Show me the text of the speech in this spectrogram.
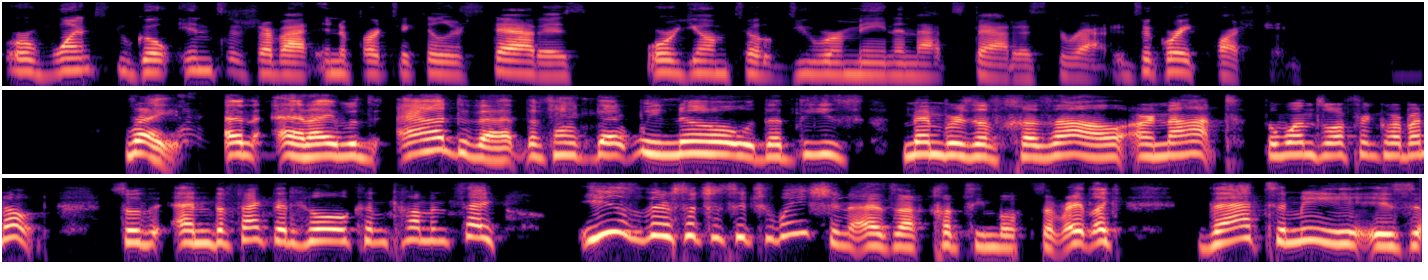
Or once you go into Shabbat in a particular status or Yom Tov, do you remain in that status throughout? It's a great question. Right. And and I would add to that the fact that we know that these members of Chazal are not the ones offering korbanot. So and the fact that Hill can come and say, is there such a situation as a chatzim muksa, right? Like that to me is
